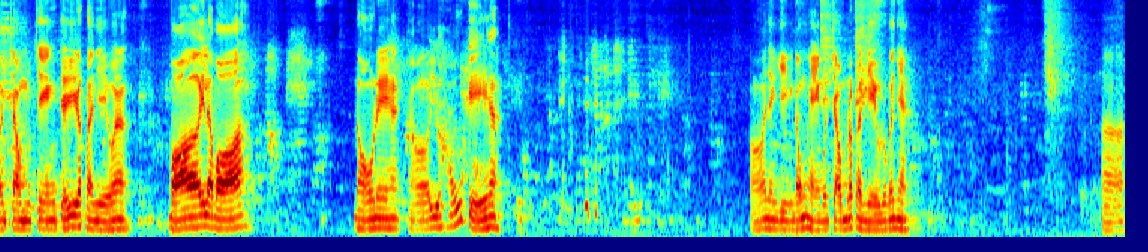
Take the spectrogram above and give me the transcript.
bên trong trang trí rất là nhiều ha. Bò ơi là bò. Đồ nè trời ơi vô hấu kìa. Ờ, nhân viên đóng hàng bên trong rất là nhiều luôn cả nha. À.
